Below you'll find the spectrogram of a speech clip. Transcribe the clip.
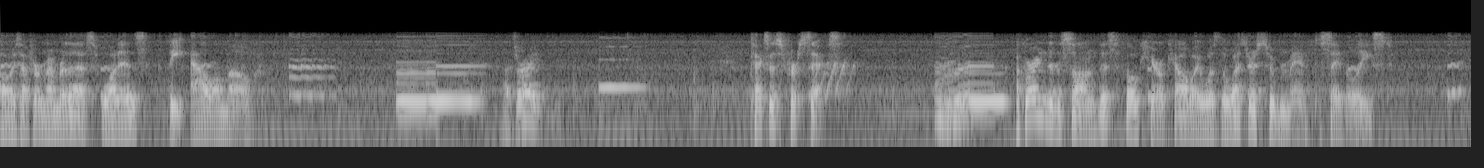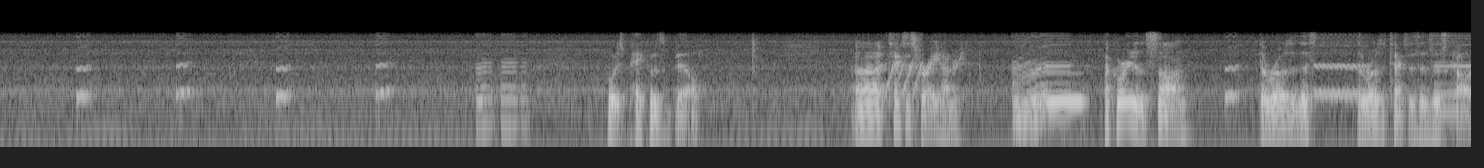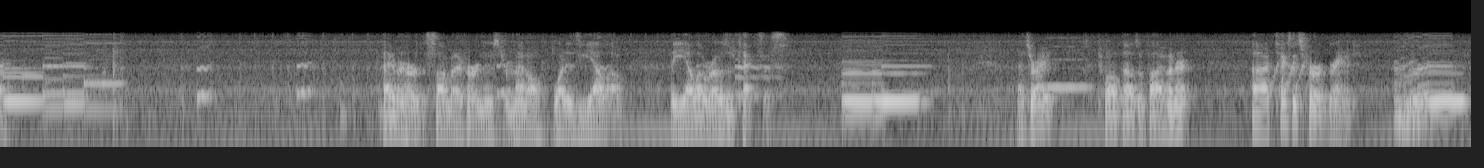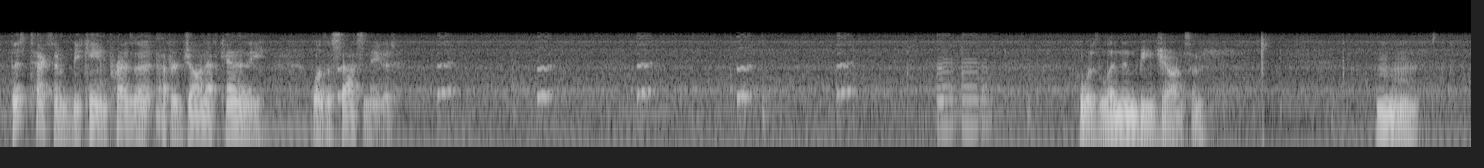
Always have to remember this. What is the Alamo? That's right. Texas for 6. According to the song, this folk hero cowboy was the Western Superman, to say the least. Who is Pecos Bill? Uh, Texas for 800. According to the song, the rose of this, the rose of Texas is this color. I haven't heard the song, but I've heard an instrumental. What is yellow? The yellow rose of Texas. That's right. 12,500. Uh, Texas for a grand. This Texan became president after John F. Kennedy was assassinated. Who was Lyndon B. Johnson. Hmm.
